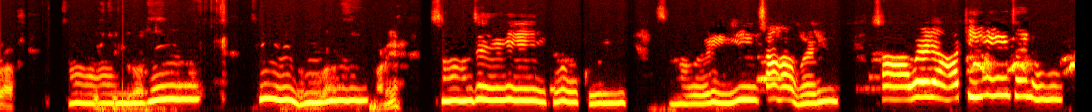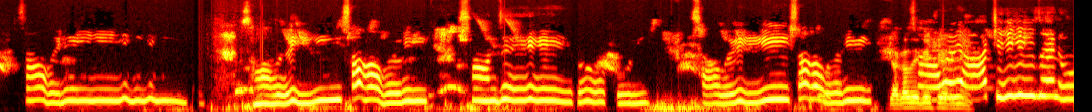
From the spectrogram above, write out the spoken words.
रास आणि सांजे गोकुळी सावळी सावळी सावळ्याची जणू सावली सावळी सावळी सांजे गोकुळी सावळी सावळी जगा वेगळी शेरणी सावळ्याची जणू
